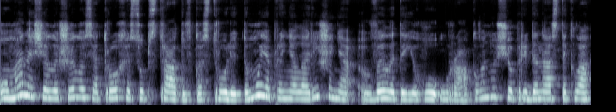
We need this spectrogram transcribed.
У мене ще лишилося трохи субстрату в каструлі, тому я прийняла рішення вилити його у раковину, щоб рідина стекла,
